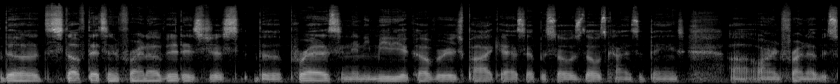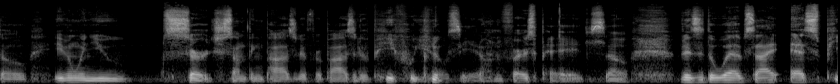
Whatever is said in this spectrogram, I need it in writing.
the stuff that's in front of it is just the press and any media coverage, podcast episodes, those kinds of things uh, are in front of it. So even when you search something positive for positive people, you don't see it on the first page. So visit the website spfpp.org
